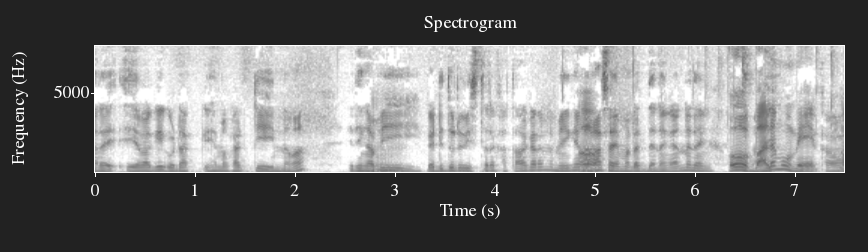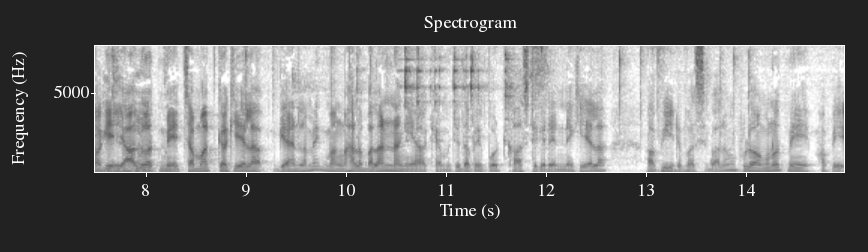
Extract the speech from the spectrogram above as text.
අර ඒ වගේ ගොඩක් එහෙම කට්ටිය ඉන්නවා. ඉතින් අපි වැඩිදුර විස්තර කතා කරන්න. මේක ආසයි මටත් දැනගන්න. දැන් ඕ බලමු මේ මගේ යාලුවත් මේ චමත්ක කියලා ගෑන්ලමෙක් මං හල බලන්න එයා කැමති අපේ පොඩ් කාස්ට කරන්න කියලා? අපිට පස්සේ බලමු. පුළුවන්ගුණොත් මේ අපේ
